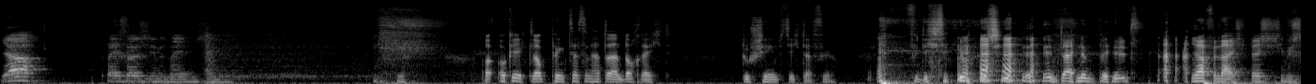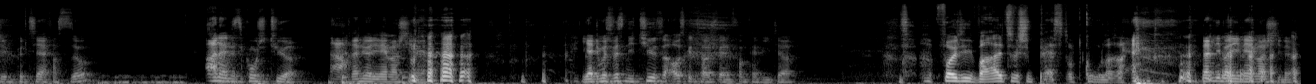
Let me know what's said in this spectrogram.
ja, vielleicht sollte ich die ein bisschen nach hinten schieben. Okay, ich glaube, Prinzessin hatte dann doch recht. Du schämst dich dafür. Für die Maschine in deinem Bild. Ja, vielleicht. Vielleicht schiebe ich den PC einfach so. Ah, nein, das ist eine komische Tür. Ah, dann wieder die Nähmaschine. ja, du musst wissen, die Tür soll ausgetauscht werden vom Vermieter. Voll die Wahl zwischen Pest und Cholera. Dann lieber die Nähmaschine.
